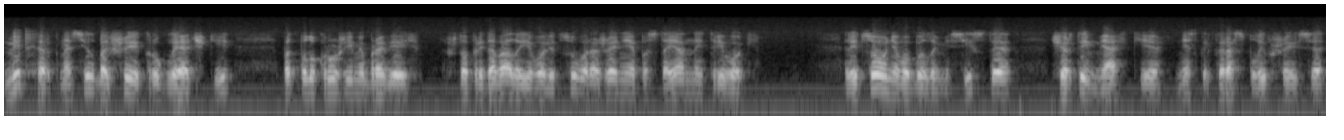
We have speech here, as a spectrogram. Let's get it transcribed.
Митхерк носил большие круглые очки под полукружьями бровей, что придавало его лицу выражение постоянной тревоги. Лицо у него было мясистое, черты мягкие, несколько расплывшиеся,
